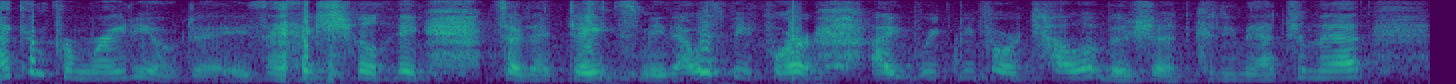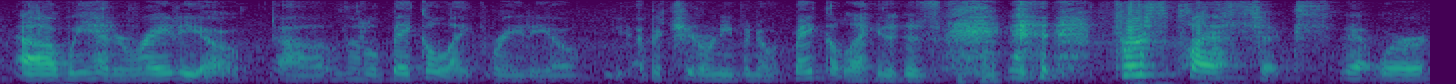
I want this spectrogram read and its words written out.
I come from radio days, actually, so that dates me. That was before I before television. Can you imagine that? Uh, we had a radio, a uh, little Bakelite radio. I bet you don't even know what Bakelite is. First plastics that were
